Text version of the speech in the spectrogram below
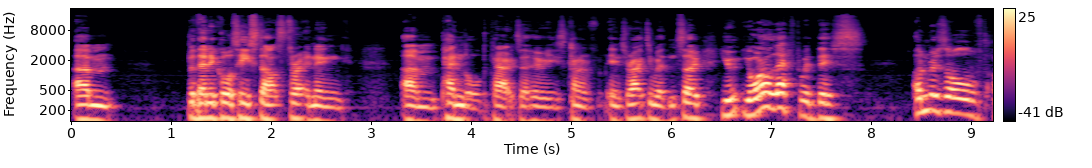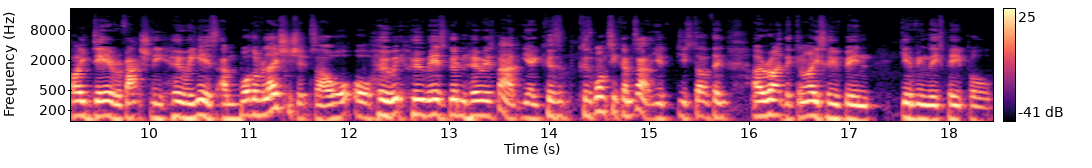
Um, but then, of course, he starts threatening um, Penderel, the character who he's kind of interacting with, and so you you are left with this unresolved idea of actually who he is and what the relationships are, or, or who who is good and who is bad. You know, because once he comes out, you you start to think, oh right, the guys who've been giving these people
